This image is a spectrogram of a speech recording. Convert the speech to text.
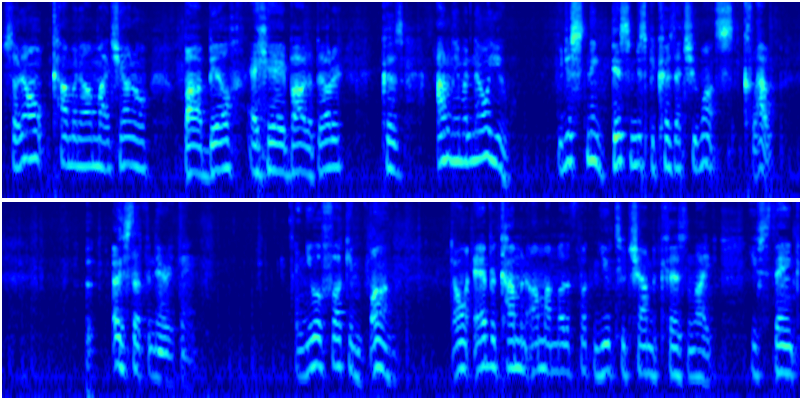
So don't comment on my channel, Bob Bill, aka Bob the Builder, because I don't even know you. You just sneak this and just because that you want clout. Uh, and stuff and everything. And you a fucking bum. Don't ever comment on my motherfucking YouTube channel because, like, you think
